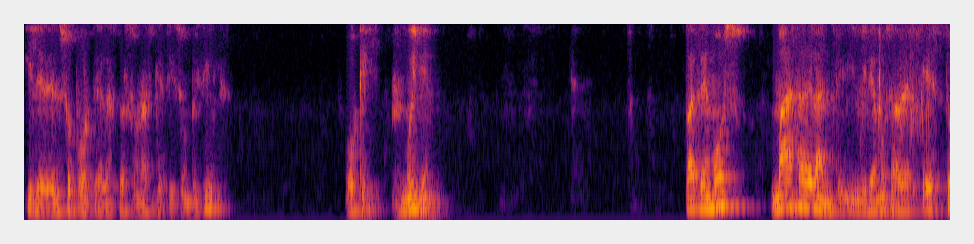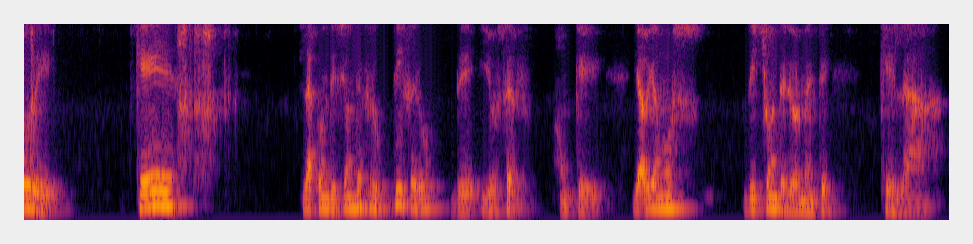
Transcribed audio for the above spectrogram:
y le den soporte a las personas que sí son visibles. Ok, muy bien. Pasemos más adelante y miremos a ver esto de qué es la condición de fructífero de Yosef, aunque ya habíamos dicho anteriormente que la,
